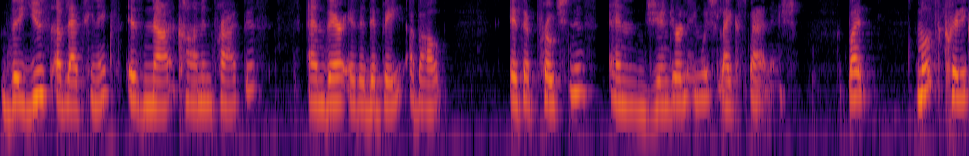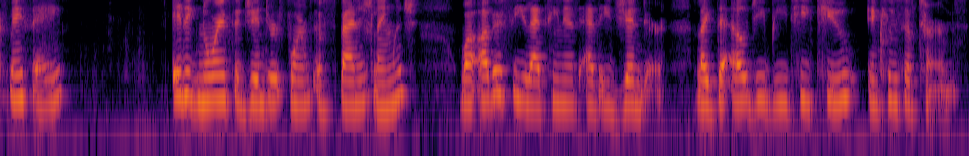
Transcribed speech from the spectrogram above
the use of Latinx is not common practice, and there is a debate about its approachness and gender language like Spanish. But most critics may say it ignores the gendered forms of Spanish language, while others see Latinas as a gender, like the LGBTQ inclusive terms.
